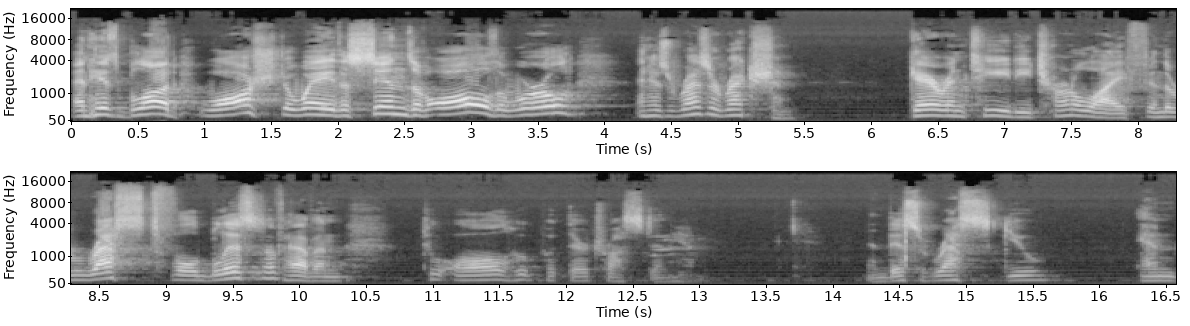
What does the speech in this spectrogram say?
and His blood washed away the sins of all the world, and His resurrection guaranteed eternal life in the restful bliss of heaven to all who put their trust in Him. And this rescue and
